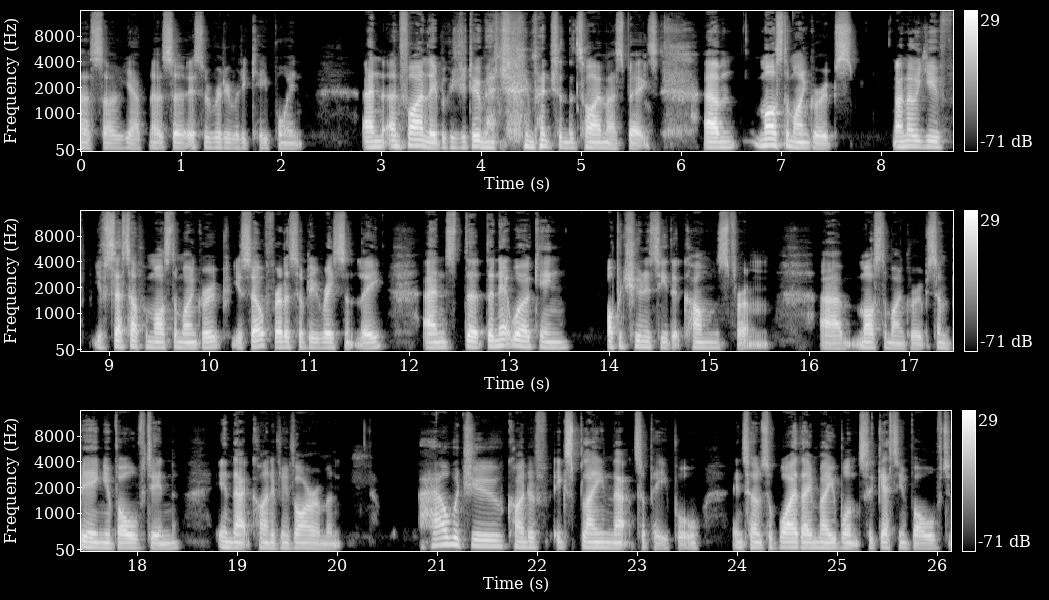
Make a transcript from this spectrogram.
Uh, so, yeah, no, it's a it's a really really key point. And and finally, because you do mention mention the time aspects, um, mastermind groups. I know you've you've set up a mastermind group yourself relatively recently, and the the networking opportunity that comes from uh, mastermind groups and being involved in in that kind of environment. How would you kind of explain that to people in terms of why they may want to get involved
